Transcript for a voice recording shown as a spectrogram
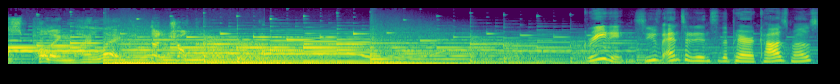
was pulling my leg. The Joker. Greetings! You've entered into the Paracosmos,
